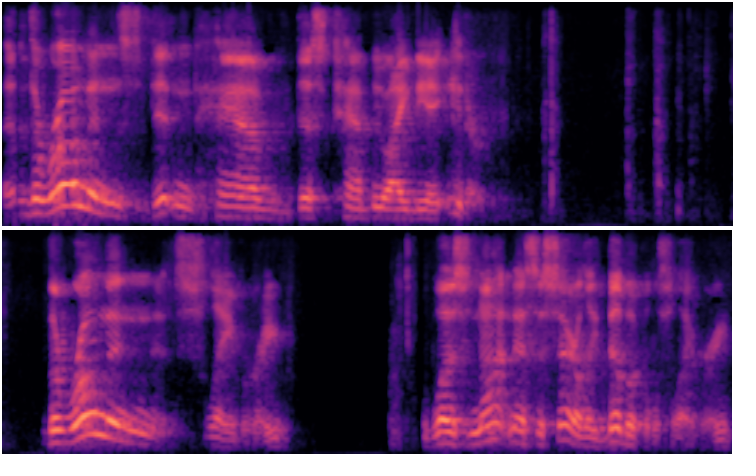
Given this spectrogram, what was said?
the Romans didn't have this taboo idea either. The Roman slavery was not necessarily biblical slavery,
